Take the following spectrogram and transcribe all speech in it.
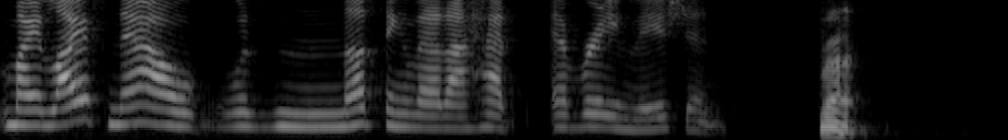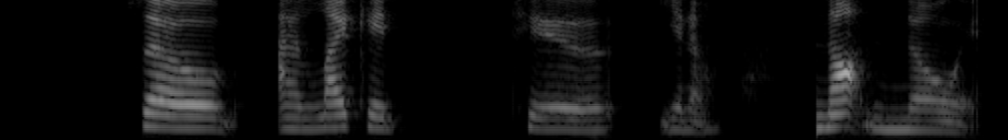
my life now was nothing that I had ever envisioned. Right. So I like it to, you know, not know it.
